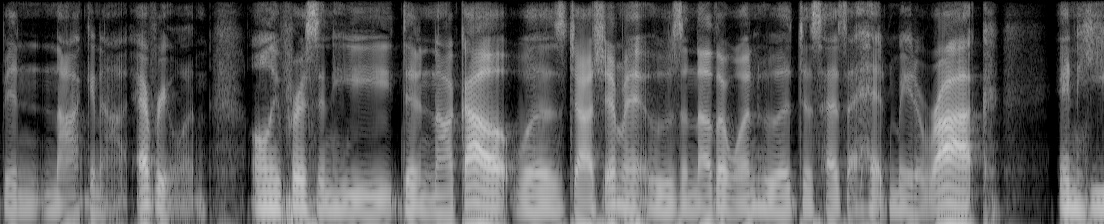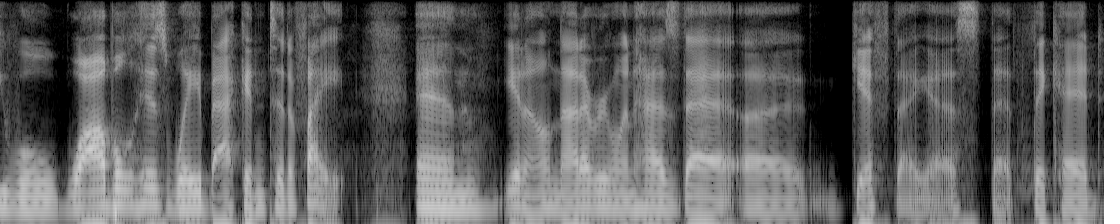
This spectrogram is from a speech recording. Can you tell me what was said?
been knocking out everyone. Only person he didn't knock out was Josh Emmett, who's another one who just has a head made of rock, and he will wobble his way back into the fight. And you know, not everyone has that uh, gift, I guess, that thick head.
